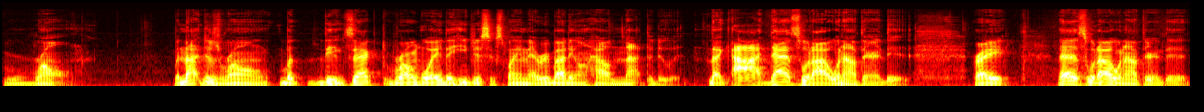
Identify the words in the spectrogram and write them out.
wrong. But not just wrong, but the exact wrong way that he just explained to everybody on how not to do it. Like, ah, that's what I went out there and did. Right? That's what I went out there and did.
